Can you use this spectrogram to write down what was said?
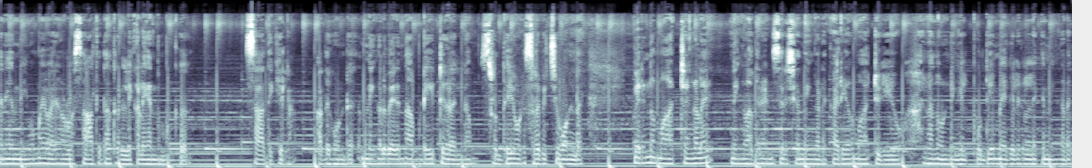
തന്നെ നിയമമായി വരാനുള്ള സാധ്യത തള്ളിക്കളയാൻ നമുക്ക് സാധിക്കില്ല. അതുകൊണ്ട് നിങ്ങൾ വരുന്ന അപ്ഡേറ്റുകളെല്ലാം ശ്രദ്ധയോടെ ശ്രവിച്ചുകൊണ്ട് വരുന്ന മാറ്റങ്ങളെ നിങ്ങൾ അതിനനുസരിച്ച് നിങ്ങളുടെ കരിയർ മാറ്റുകയോ അല്ലെന്നുണ്ടെങ്കിൽ പുതിയ മേഖലകളിലേക്ക് നിങ്ങളുടെ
